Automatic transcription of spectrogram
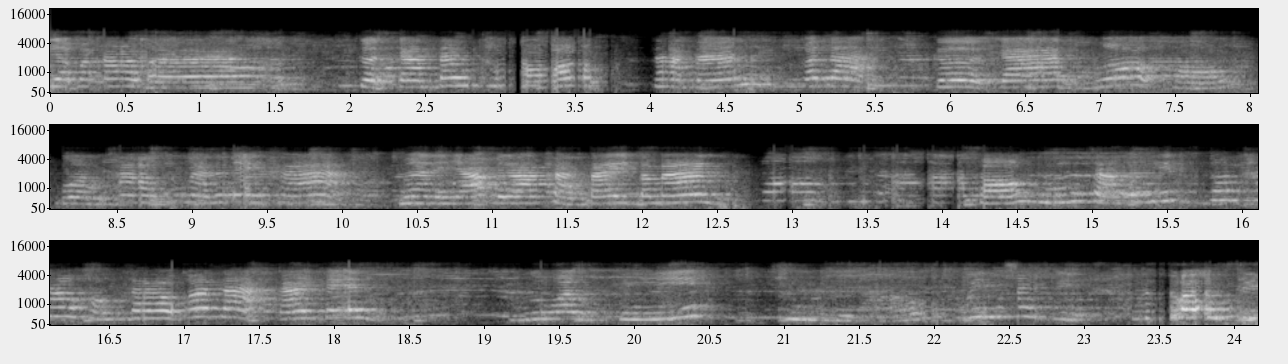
เรียกว่าข้าวบานเกิดการตั้งท้องจากนั้นก็จะเกิดการงอกของหม่อนข้าวขึ้นมานั่นเองค่ะ เมื่อระยะเวลาผ่านไปประมาณสองถึงสามอาทิตย์ต้นข้าวของเราก็จะกลายเป็นรวงสีเขียววิไม่ใช่สิรวงสี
